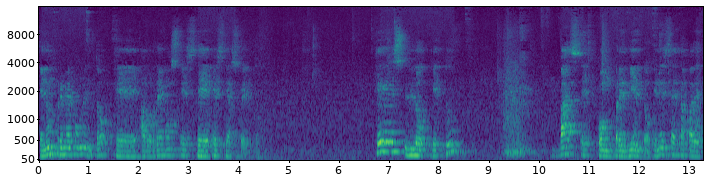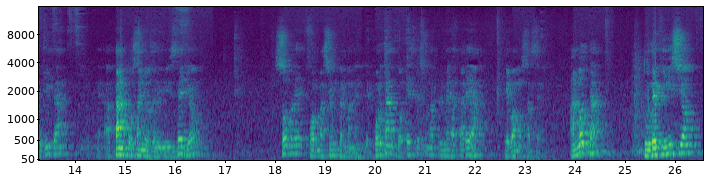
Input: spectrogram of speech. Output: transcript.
en un primer momento que abordemos este, este aspecto. ¿Qué es lo que tú vas eh, comprendiendo en esta etapa de tu vida, eh, a tantos años de ministerio, sobre formación permanente? Por tanto, esta es una primera tarea que vamos a hacer. Anota tu definición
